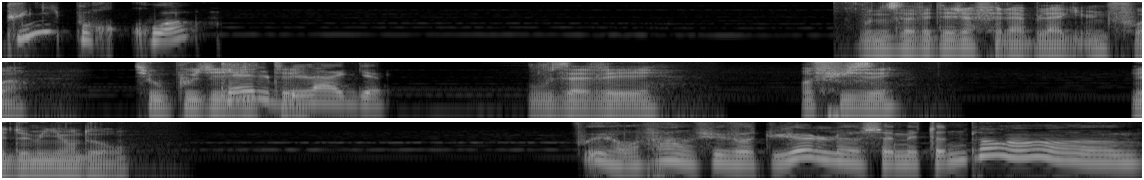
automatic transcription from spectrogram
Puni pourquoi Vous nous avez déjà fait la blague une fois. Si vous pouviez Quelle éviter, blague? Vous avez refusé les 2 millions d'euros. Oui, enfin, vu votre gueule, ça m'étonne pas, hein.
